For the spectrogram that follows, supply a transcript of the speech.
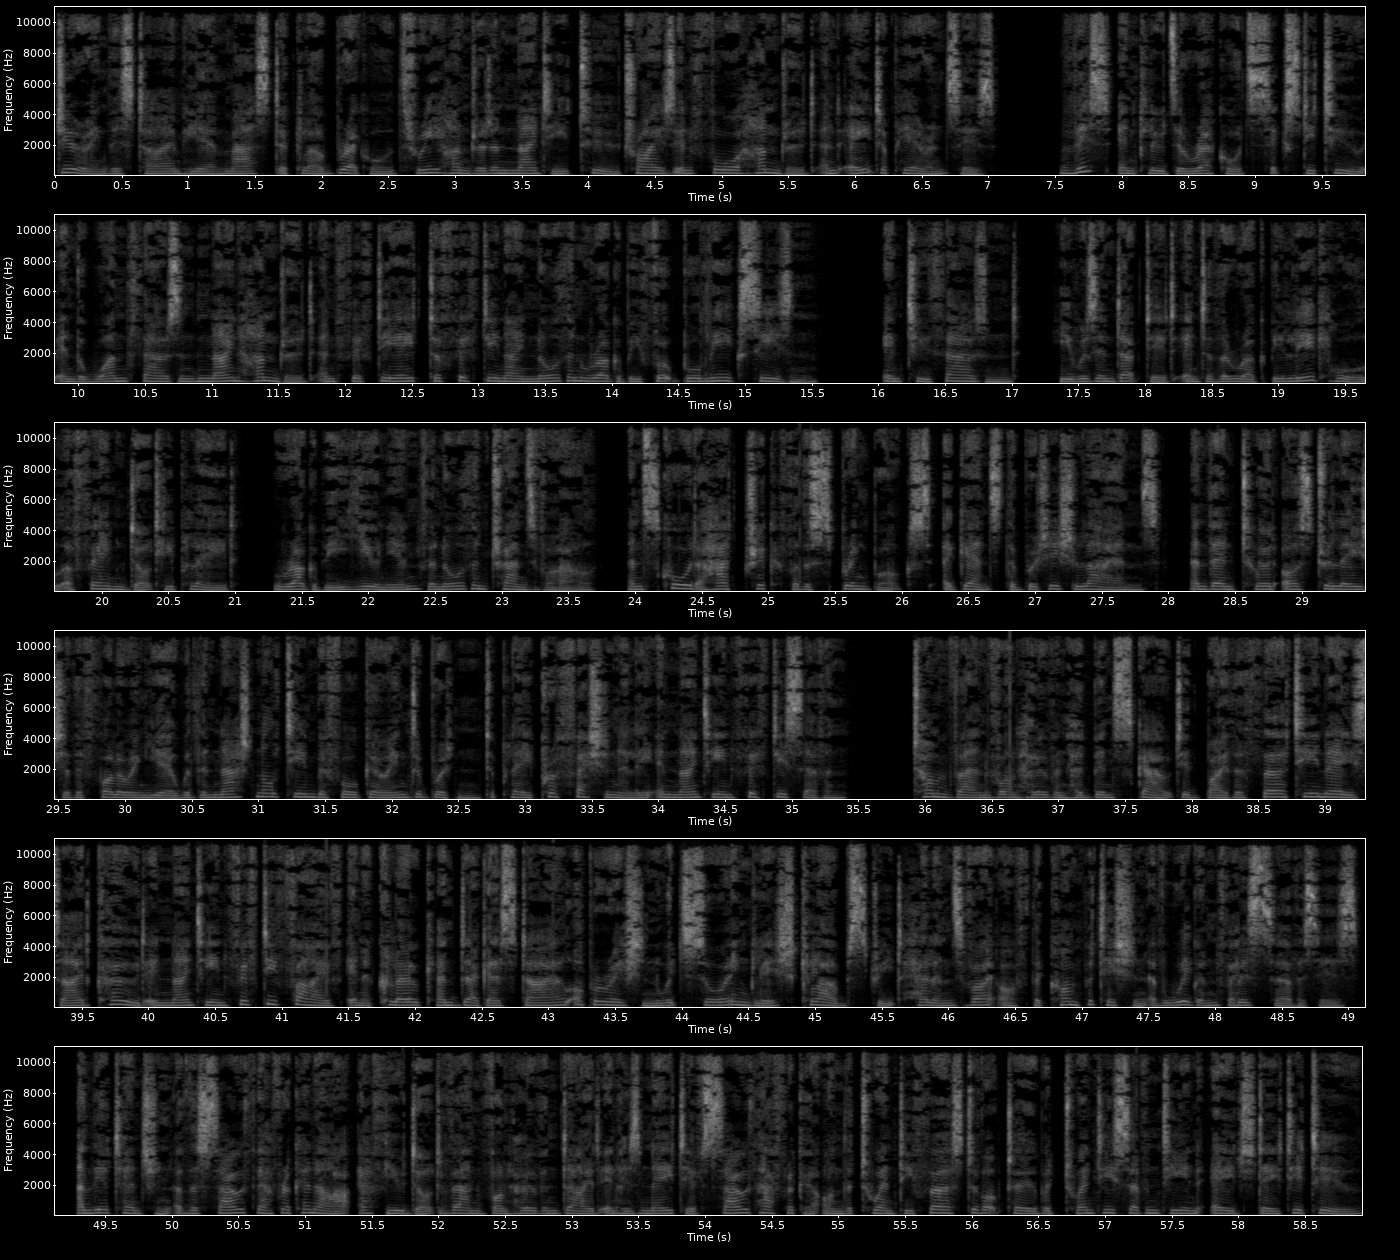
During this time he amassed a club record 392 tries in 408 appearances. This includes a record 62 in the 1958-59 Northern Rugby Football League season. In 2000, he was inducted into the Rugby League Hall of Fame. He played rugby union for Northern Transvaal and scored a hat-trick for the Springboks against the British Lions, and then toured Australasia the following year with the national team before going to Britain to play professionally in 1957. Tom van Vollenhoven had been scouted by the 13A side code in 1955 in a cloak and dagger style operation which saw English club St Helens vie off the competition of Wigan for his services, and the attention of the South African RFU. Van Vollenhoven died in his native South Africa on 21 October 2017 aged 82.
